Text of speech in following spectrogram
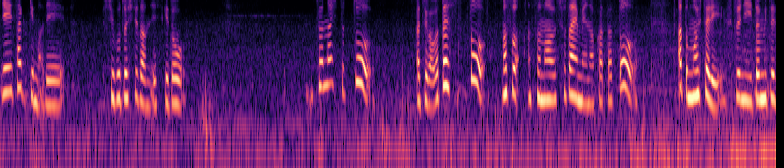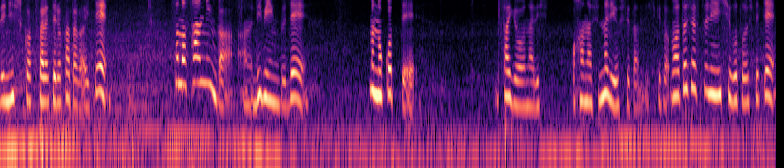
でさっきまで仕事してたんですけどその人とあ違う私と、まあ、そその初対面の方とあともう1人普通にドミトリに宿泊されてる方がいてその3人があのリビングで、まあ、残って作業なりしお話なりをしてたんですけど、まあ、私は普通に仕事をしてて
